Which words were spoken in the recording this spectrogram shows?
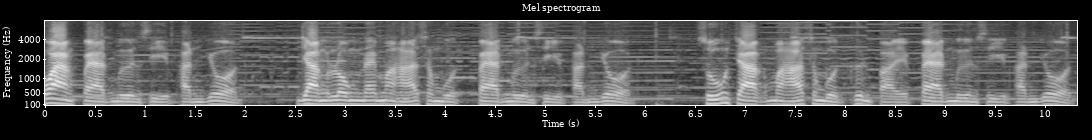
กว้าง 84,000 โยชน์ยังลงในมหาสมุทร84,000 โยชน์ สูงจากมหาสมุทรขึ้นไป 84,000 โยชน์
